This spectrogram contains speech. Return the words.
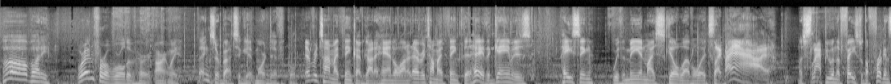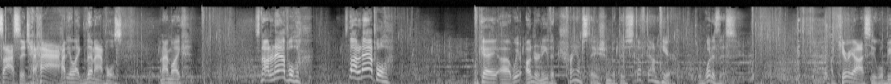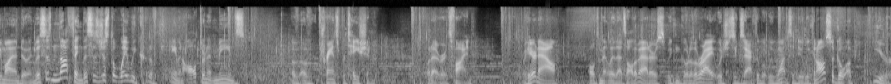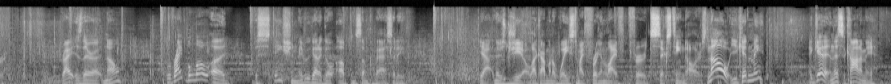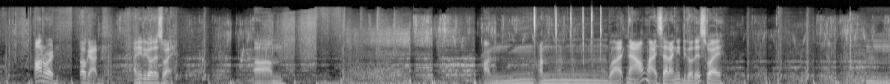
oh, buddy. We're in for a world of hurt, aren't we? Things are about to get more difficult. Every time I think I've got a handle on it, every time I think that, hey, the game is pacing with me and my skill level, it's like, ah, I'm gonna slap you in the face with a friggin' sausage. Ha ha, how do you like them apples? And I'm like, it's not an apple. It's not an apple. Okay, uh, we're underneath a tram station, but there's stuff down here. So what is this? My curiosity will be my undoing. This is nothing. This is just the way we could have came, an alternate means of, of transportation. Whatever, it's fine. We're here now. Ultimately, that's all that matters. We can go to the right, which is exactly what we want to do. We can also go up here. Right? Is there a... No? We're right below a, a station. Maybe we gotta go up in some capacity. Yeah, there's Geo. Like, I'm gonna waste my friggin' life for $16. No! You kidding me? I get it, in this economy. Onward. Oh, God. I need to go this way. Um... Um, um, what now? I said I need to go this way. Hmm.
